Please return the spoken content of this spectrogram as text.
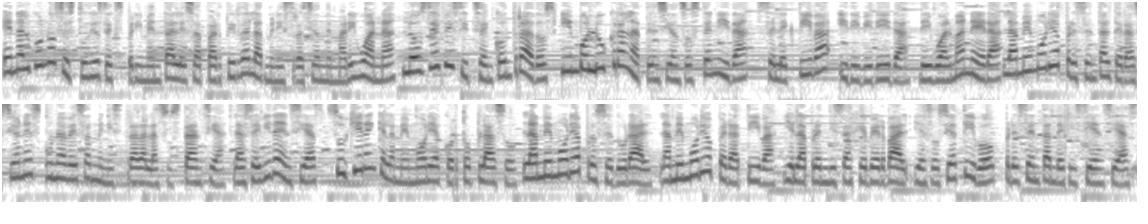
en algunos estudios experimentales a partir de la administración de marihuana, los déficits encontrados involucran la atención sostenida, selectiva y dividida. De igual manera, la memoria presenta alteraciones una vez administrada la sustancia. Las evidencias sugieren que la memoria a corto plazo, la memoria procedural, la memoria operativa y el aprendizaje verbal y asociativo presentan deficiencias.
